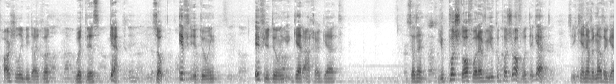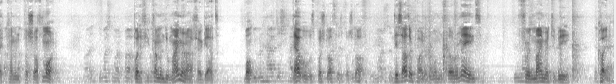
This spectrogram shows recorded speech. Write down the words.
partially be daicha with this get. So if you're doing, if you're doing get acher get, so then you pushed off whatever you could push off with the get. So you can't have another get come and push off more. But if you come and do mimer acher get, well, that what was pushed off was pushed off. This other part of the woman still remains for the mimer to be koina.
